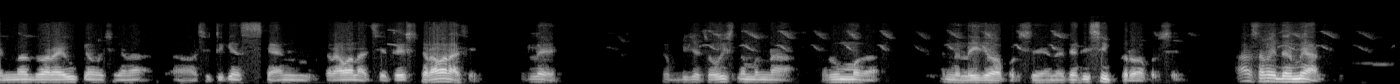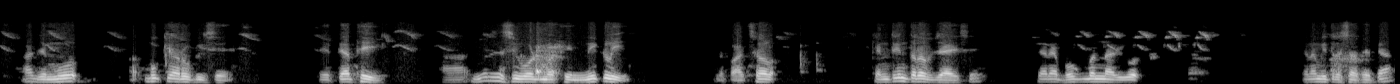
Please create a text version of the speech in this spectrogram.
એમના દ્વારા એવું કહેવાય છે કે એના સીટી સ્કેન કરાવવાના છે, ટેસ્ટ કરાવવાના છે. એટલે બીજા ચોવીસ નંબરના રૂમમાં એમને લઈ જવા પડશે અને ત્યાંથી શિફ્ટ કરવા પડશે. આ સમય દરમિયાન આ જે મૂળ મુખ્ય આરોપી છે, એ ત્યાંથી આ ઇમરજન્સી વોર્ડમાંથી નીકળી અને પાછળ કેન્ટીન તરફ જાય છે, ત્યારે ભોગ બનનાર યુવક એના મિત્ર સાથે ત્યાં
